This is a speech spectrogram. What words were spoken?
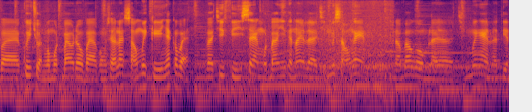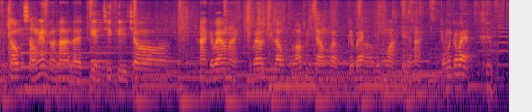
và quy chuẩn của một bao đầu vào cũng sẽ là 60 kg nhé các bạn. Và chi phí sàng một bao như thế này là 96 ngàn nó bao gồm là 90 ngàn là tiền công 6 ngàn còn lại là tiền chi phí cho hai cái bao này. Cái bao ni lông lót bên trong và một cái bao bên ngoài như thế này. Cảm ơn các bạn.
